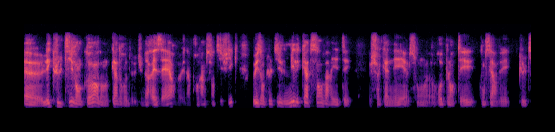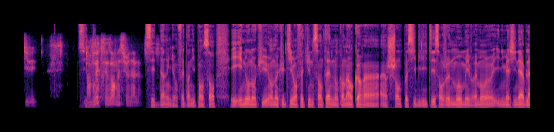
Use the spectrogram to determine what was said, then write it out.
les cultivent encore dans le cadre d'une réserve et d'un programme scientifique. Eux, ils en cultivent 1400 variétés. Chaque année, elles sont replantées, conservées, cultivées. C'est un vrai trésor national. C'est dingue en fait en y pensant. Et, nous on en, on en, cultive en fait qu'une centaine, donc on a encore un, champ de possibilités sans jeu de mots, mais vraiment euh, inimaginable.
